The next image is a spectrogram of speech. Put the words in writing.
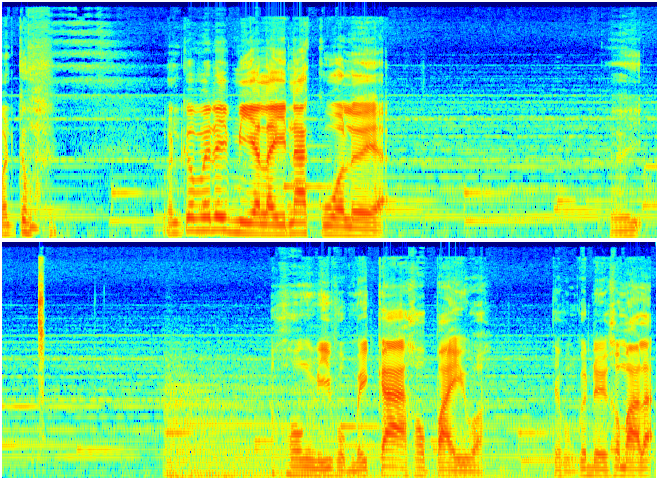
มันก็ มันก็ไม่ได้มีอะไรน่ากลัวเลยอะ่ะ เฮ้ย ห้องนี้ผมไม่กล้าเข้าไปว่ะ แต่ผมก็เดินเข้ามาละ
